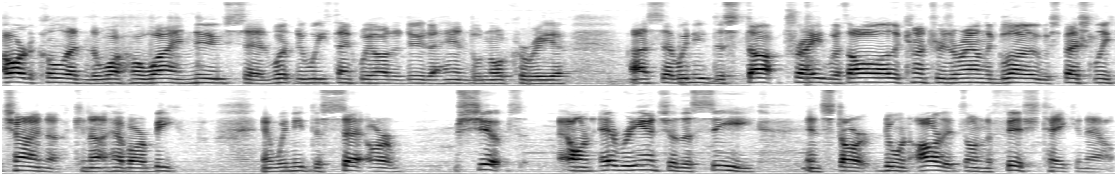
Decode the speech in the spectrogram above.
article at the Hawaiian News said, What do we think we ought to do to handle North Korea? I said we need to stop trade with all other countries around the globe, especially China, cannot have our beef. And we need to set our ships on every inch of the sea and start doing audits on the fish taken out.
